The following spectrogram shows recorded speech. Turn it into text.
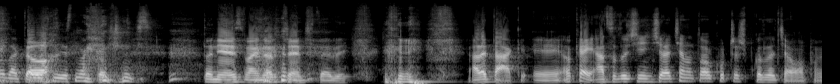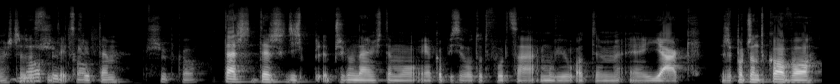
No tak, to, to nie jest minor change. To nie jest minor change wtedy. Ale tak, y, okej, okay. a co do dziesięciolecia, no to kurczę szybko zleciało, powiem szczerze, no, z tym skryptem. Szybko. Też, też gdzieś przyglądałem się temu, jak opisywał to twórca, mówił o tym, y, jak, że początkowo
